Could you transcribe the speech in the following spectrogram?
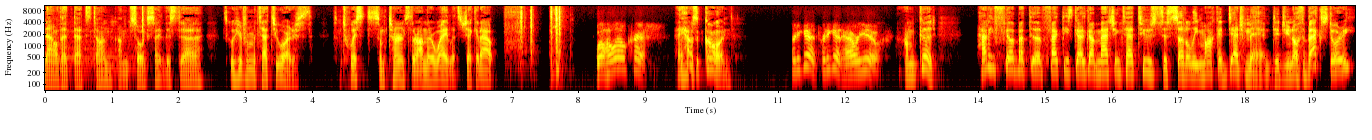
now that that's done, I'm so excited. This, uh, let's go hear from a tattoo artist. Some twists, some turns. They're on their way. Let's check it out. Well, hello, Chris. Hey, how's it going? Pretty good, pretty good. How are you? I'm good. How do you feel about the fact these guys got matching tattoos to subtly mock a dead man? Did you know the backstory?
